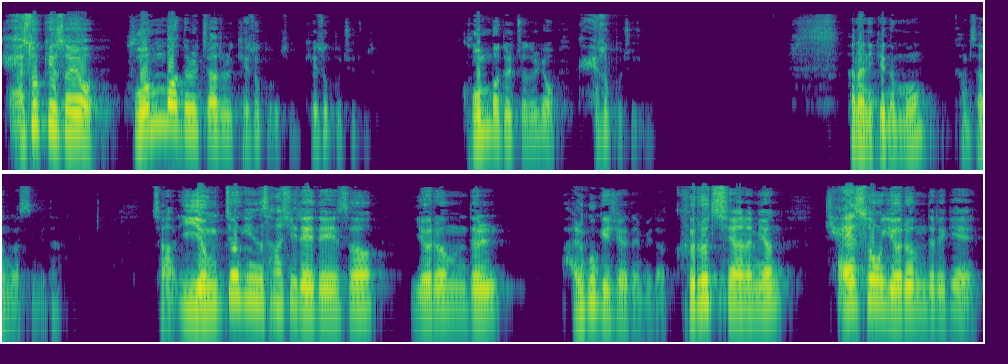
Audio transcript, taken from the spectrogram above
계속해서요 구원받을 자들 계속 부르세요. 계속 붙여주세요. 구원받을 자들요 계속 붙여줘요. 하나님께 너무 감사한 것 같습니다. 자, 이 영적인 사실에 대해서 여러분들 알고 계셔야 됩니다. 그렇지 않으면 계속 여러분들에게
